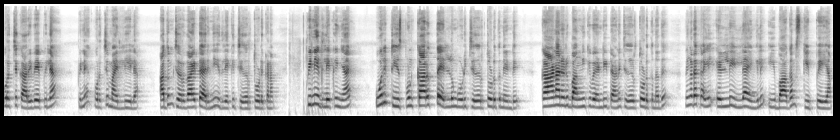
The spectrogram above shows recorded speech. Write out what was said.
കുറച്ച് കറിവേപ്പില പിന്നെ കുറച്ച് മല്ലിയില. അതും ചെറുതായിട്ട് അരിഞ്ഞ് ഇതിലേക്ക് ചേർത്ത് കൊടുക്കണം. പിന്നെ ഇതിലേക്ക് ഞാൻ ഒരു ടീസ്പൂൺ കറുത്ത എള്ളും കൂടി ചേർത്ത് കൊടുക്കുന്നുണ്ട്. കാണാനൊരു ഭംഗിക്ക് വേണ്ടിയിട്ടാണ് ചേർത്ത് കൊടുക്കുന്നത്. നിങ്ങളുടെ കയ്യിൽ എള്ളി ഇല്ല എങ്കിൽ ഈ ഭാഗം സ്കിപ്പ് ചെയ്യാം.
